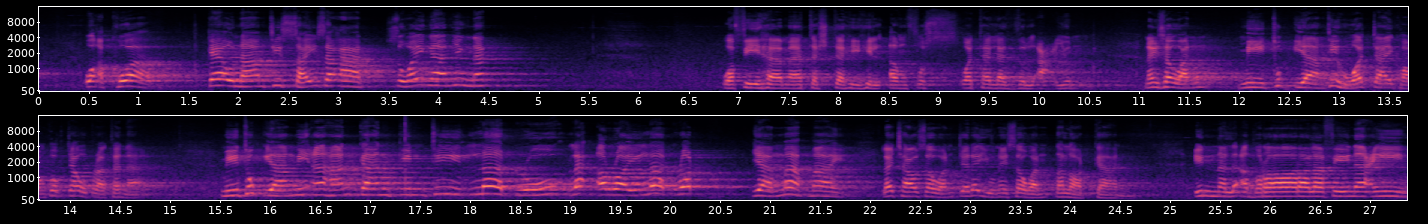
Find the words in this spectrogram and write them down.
ำوأكوابแก้วน้ำที่ใสสะอาด สวยงามยิ่งนักوفيها ما تشتهيه الأنفسวะทะลัซุลอายุนในสวรรค์มีทุกอย่างที่หัวใจของพวกเจ้าปรารถนา มีทุกอย่างมีอาหารการกินที่เลิศหรูและอร่อยเลิศรสอย่างมากมาย และชาวสวรรค์จะได้อยู่ในสวรรค์ตลอดกาลอินนัลอับรารลฟีนาอีม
